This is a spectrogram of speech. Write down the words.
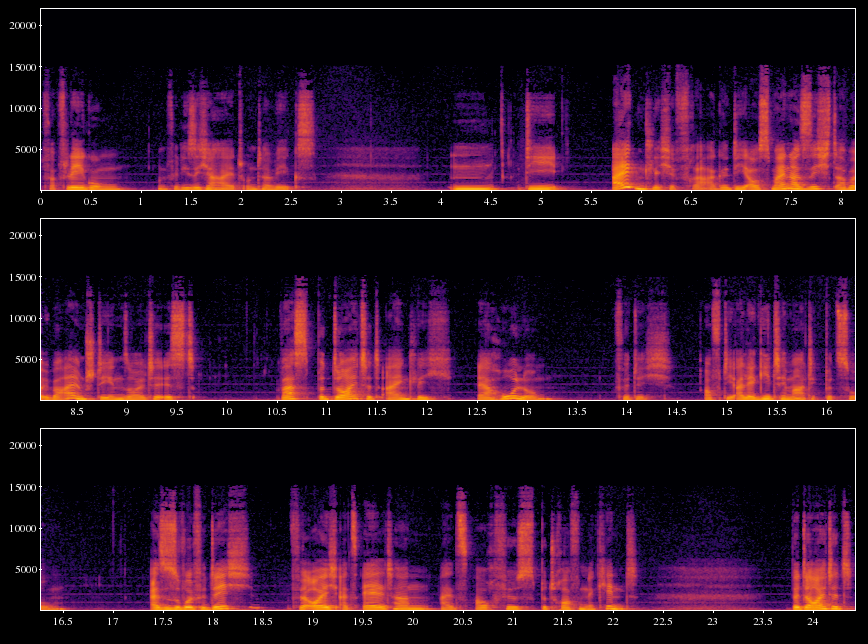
Verpflegung und für die Sicherheit unterwegs. Mm, die eigentliche Frage, die aus meiner Sicht aber über allem stehen sollte, ist, was bedeutet eigentlich Erholung für dich auf die Allergiethematik bezogen? Also sowohl für dich, für euch als Eltern, als auch fürs betroffene Kind. Bedeutet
